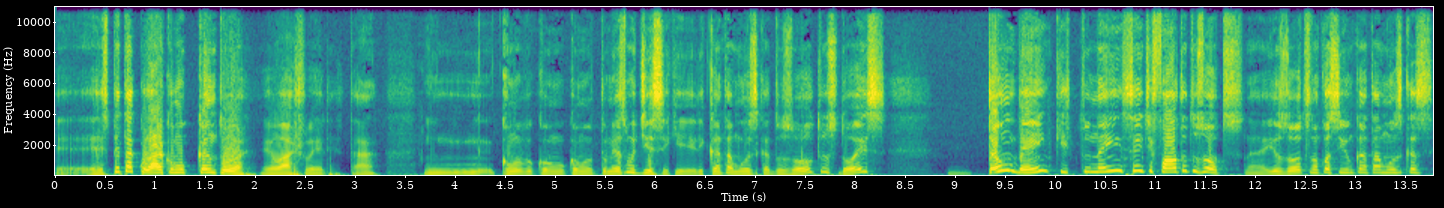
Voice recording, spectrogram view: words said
é, é espetacular como cantor, eu acho ele, tá? Em- como, como, como tu mesmo disse, que ele canta a música dos outros dois tão bem que tu nem sente falta dos outros, né? E os outros não conseguiam cantar músicas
